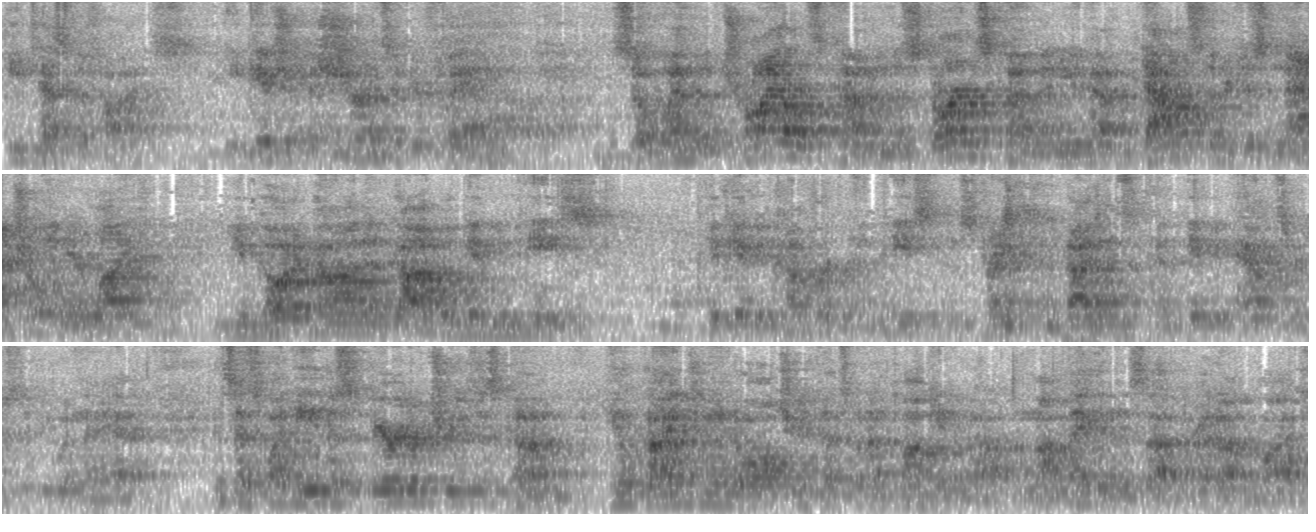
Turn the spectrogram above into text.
He testifies. He gives you assurance of your faith. So when the trials come and the storms come and you have doubts that are just natural in your life, you go to God and God will give you peace. He'll give you comfort and peace and strength and guidance and give you answers that you wouldn't have had. It says, when he, the Spirit of truth, has come, he'll guide you into all truth. That's what I'm talking about. I'm not making this up. Right out of the Bible.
